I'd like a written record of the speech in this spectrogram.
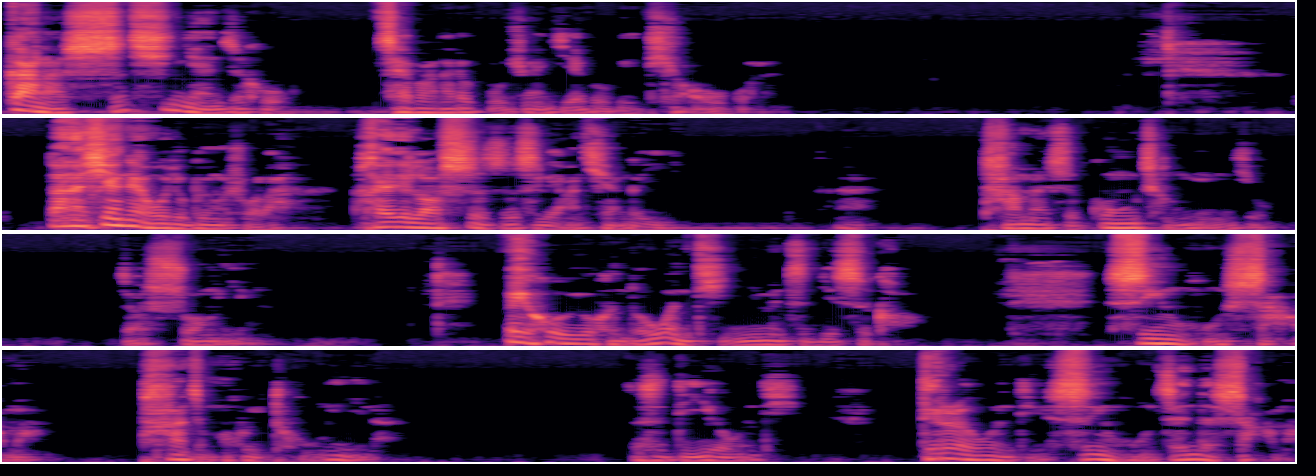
干了十七年之后，才把他的股权结构给调过来。当然，现在我就不用说了，海底捞市值是两千个亿，啊，他们是功成名就，叫双赢，背后有很多问题，你们自己思考。施永红傻吗？他怎么会同意呢？这是第一个问题。第二个问题，施永红真的傻吗？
